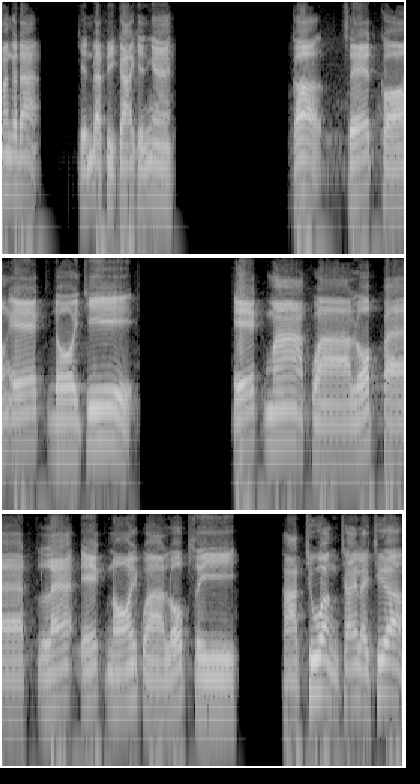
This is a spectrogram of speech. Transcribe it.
มั่งก็ได้ เขียนแบบปีกกาเขียนไง ก็ เซตของ x โดยที่ x มากกว่าลบ8และ x น้อยกว่าลบ4หาช่วงใช้อะไรเชื่อม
